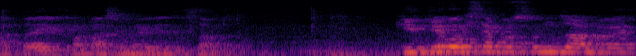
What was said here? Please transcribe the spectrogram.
आता एक पन्नास मिनिट चालू. किती वर्षापासून चालू आहे?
